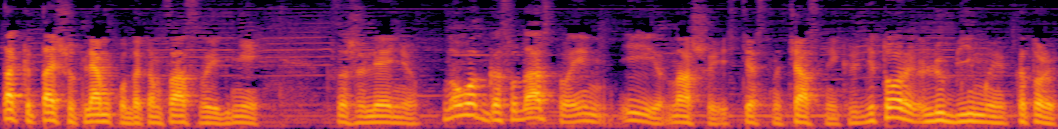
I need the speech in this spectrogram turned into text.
так и тащат лямку до конца своих дней, к сожалению. Но вот государство им и наши, естественно, частные кредиторы, любимые, которые,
